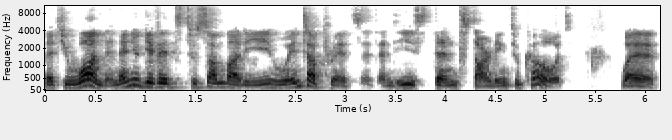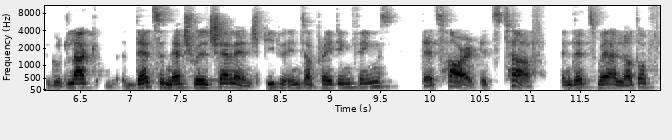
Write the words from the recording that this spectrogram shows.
that you want. And then you give it to somebody who interprets it and he's then starting to code. Well, good luck. That's a natural challenge. People interpreting things, that's hard. It's tough. And that's where a lot of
